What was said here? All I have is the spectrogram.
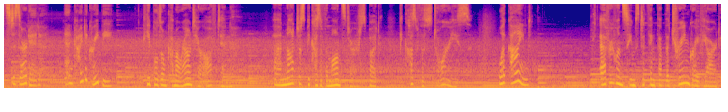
It's deserted and kinda creepy. People don't come around here often. And not just because of the monsters, but because of the stories. What kind? Everyone seems to think that the train graveyard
